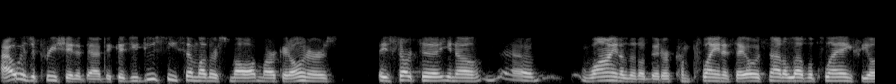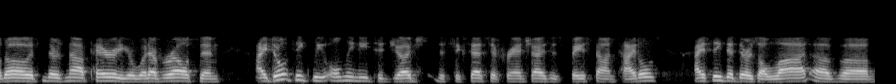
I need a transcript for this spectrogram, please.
I always appreciated that because you do see some other small market owners. They start to, you know, uh, whine a little bit or complain and say, oh, it's not a level playing field. Oh, there's not parity or whatever else. And I don't think we only need to judge the success of franchises based on titles. I think that there's a lot of uh,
